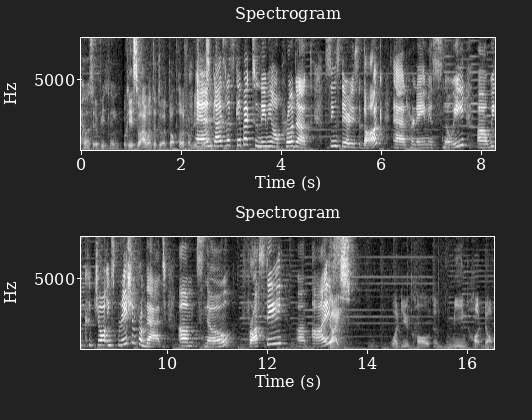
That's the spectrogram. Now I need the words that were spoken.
Tell us everything. Okay, so I wanted to adopt her from this And person. guys, let's get back to naming our product. Since there is a dog and her name is Snowy, uh, we could draw inspiration from that. Um, snow, frosty, um, ice. Guys, what do you call a mean hot dog?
